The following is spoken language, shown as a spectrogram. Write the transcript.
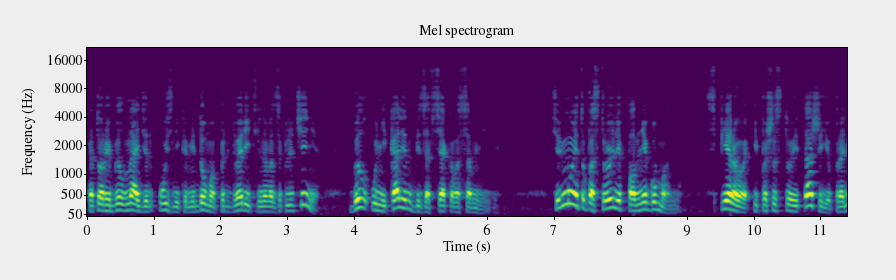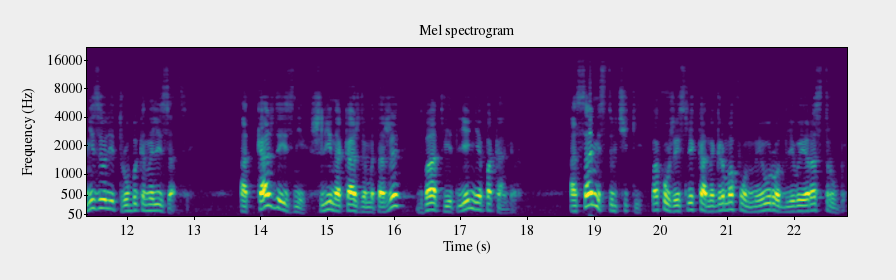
который был найден узниками дома предварительного заключения, был уникален безо всякого сомнения. Тюрьму эту построили вполне гуманно. С первого и по шестой этаж ее пронизывали трубы канализации. От каждой из них шли на каждом этаже два ответвления по камерам. А сами стульчики, похожие слегка на граммофонные уродливые раструбы,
